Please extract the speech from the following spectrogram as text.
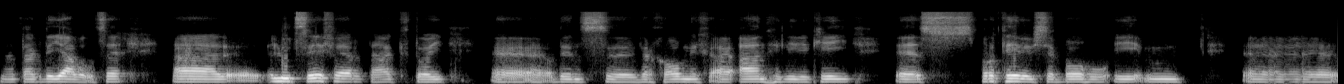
Ну, так, диявол. Це Люцифер, так, той е, один з е, верховних ангелів, який е, спротивився Богу. І, е,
